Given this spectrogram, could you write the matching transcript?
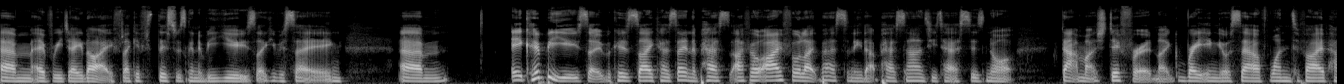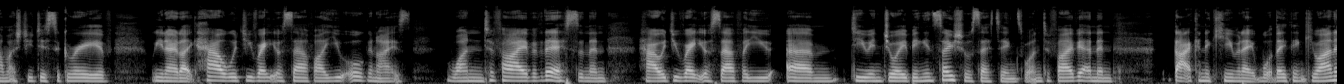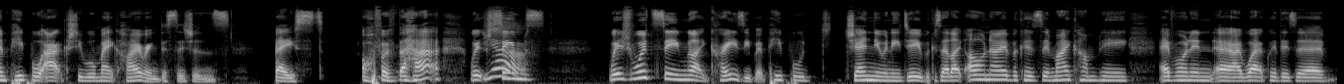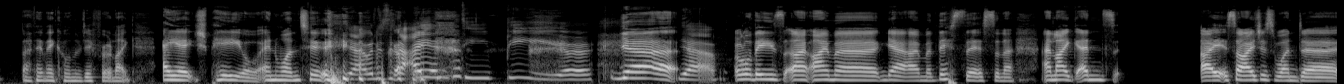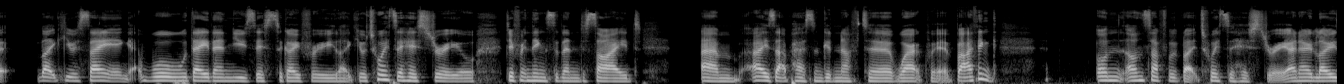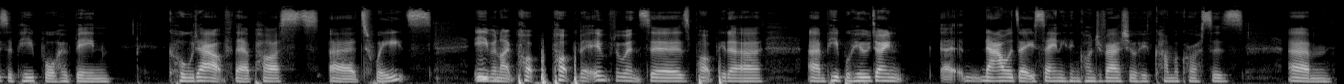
um, everyday life? Like if this was going to be used, like you were saying, um, it could be used though, because like I was saying, the pers- I feel I feel like personally that personality test is not that much different. Like rating yourself one to five, how much do you disagree? Of you know, like how would you rate yourself? Are you organized? One to five of this? And then how would you rate yourself? Are you um do you enjoy being in social settings one to five? Yeah and then that can accumulate what they think you are. And then people actually will make hiring decisions based off of that which yeah. seems which would seem like crazy but people genuinely do because they're like oh no because in my company everyone in uh, i work with is a I think they call them different, like AHP or N12. Yeah, what is it? INTP or yeah, yeah. All these, I, am a yeah, I'm a this, this, and a, and like, and I. So I just wonder, like you were saying, will they then use this to go through like your Twitter history or different things to then decide, um, is that person good enough to work with? But I think on on stuff with like Twitter history, I know loads of people have been called out for their past uh, tweets, even like pop, popular influencers, popular um, people who don't uh, nowadays say anything controversial, who've come across as um,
